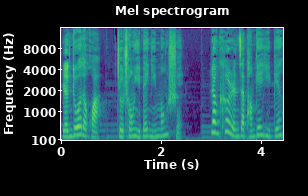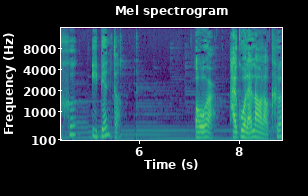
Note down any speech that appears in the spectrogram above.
人多的话就冲一杯柠檬水，让客人在旁边一边喝一边等。偶尔还过来唠唠嗑。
